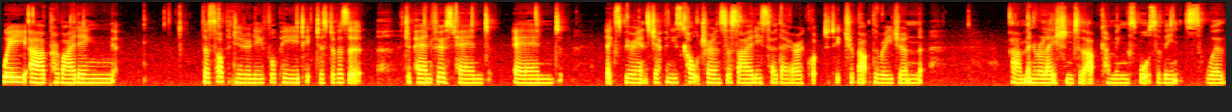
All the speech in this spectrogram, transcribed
we are providing this opportunity for PE teachers to visit Japan firsthand and experience Japanese culture and society so they are equipped to teach about the region um, in relation to the upcoming sports events with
